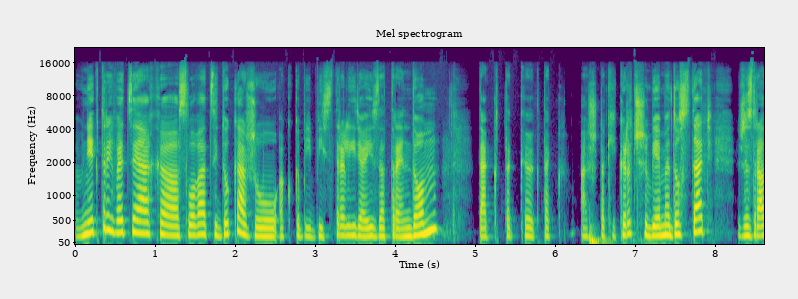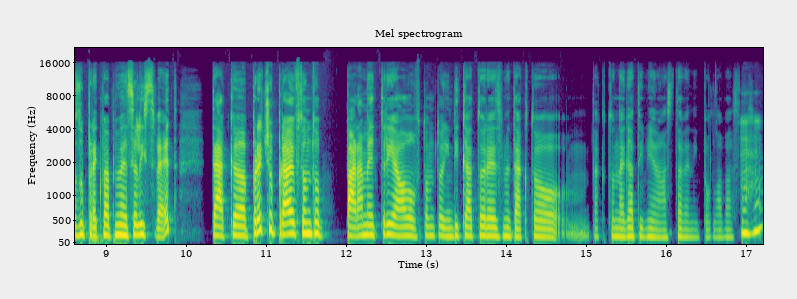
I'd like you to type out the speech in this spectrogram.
v niektorých veciach eh, Slováci dokážu ako keby vystreliť aj za trendom, tak, tak, tak až taký krč vieme dostať, že zrazu prekvapíme celý svet. Tak prečo práve v tomto parametri alebo v tomto indikátore sme takto, takto negatívne nastavení podľa vás? Uh-huh.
